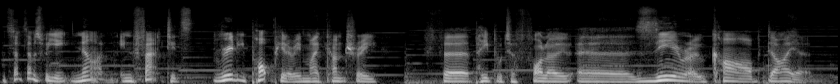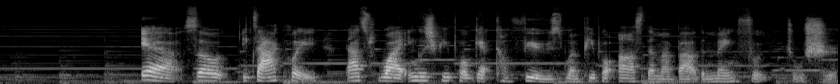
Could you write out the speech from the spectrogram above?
And sometimes we eat none. In fact, it's really popular in my country for people to follow a zero carb diet. Yeah, so exactly. That's why English people get confused when people ask them about the main food, 主食.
